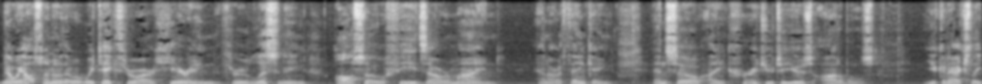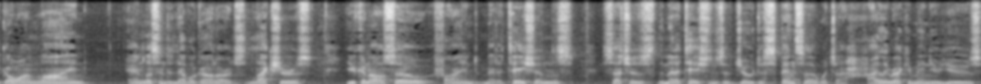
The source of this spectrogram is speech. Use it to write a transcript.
Now, we also know that what we take through our hearing, through listening, also feeds our mind and our thinking. And so I encourage you to use audibles. You can actually go online and listen to Neville Goddard's lectures. You can also find meditations, such as the meditations of Joe Dispenza, which I highly recommend you use.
